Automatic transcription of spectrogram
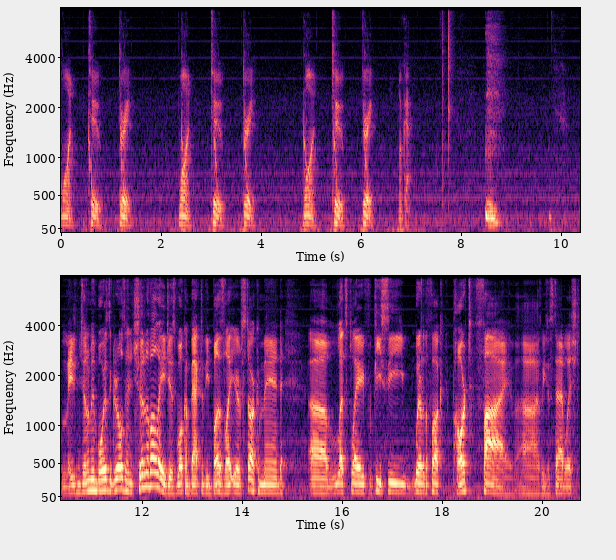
One, two, three. One, two, three. One, two, three. Okay. Ladies and gentlemen, boys and girls, and children of all ages, welcome back to the Buzz Lightyear of Star Command uh, Let's Play for PC, whatever the fuck, Part 5. Uh, as we've established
